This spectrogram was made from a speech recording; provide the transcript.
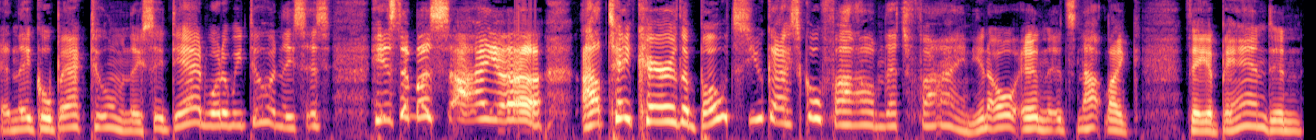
and they go back to him and they say dad what are we doing he says he's the messiah. I'll take care of the boats. You guys go follow him. That's fine. You know and it's not like they abandon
